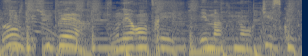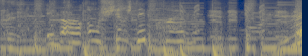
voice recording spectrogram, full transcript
Bon, super. On est rentré. Et maintenant, qu'est-ce qu'on fait? Eh ben, on cherche des preuves. Moi,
